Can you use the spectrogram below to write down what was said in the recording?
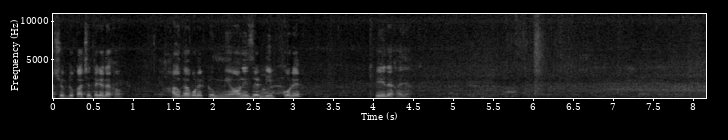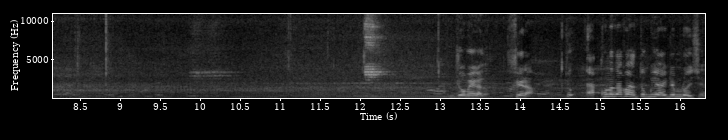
আসো, একটু কাছে থেকে দেখাও। হালকা করে একটু মেয়নিজে ডিপ করে খেয়ে দেখা যাক। জমে গেল, সেরা। তো এখনও দেখো এতগুলি আইটেম রয়েছে।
